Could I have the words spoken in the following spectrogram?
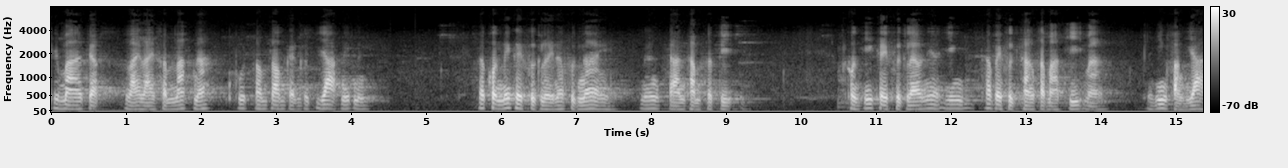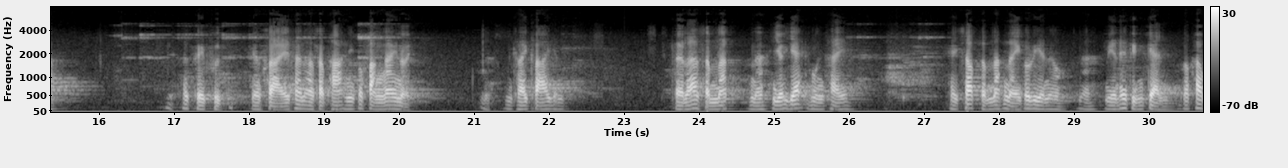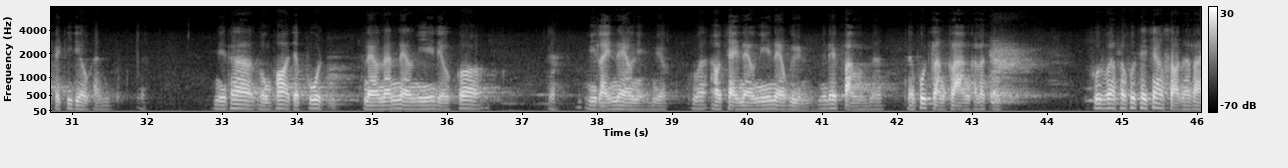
ที่มาจากหลายๆสำนักนะ พูดพร้อมๆกันก็ยากนิดนึง ถ้าคนไม่เคยฝึกเลยนะ ฝึกง่าย เรื่องการทำสติ คนที่เคยฝึกแล้วเนี่ย ยิ่งถ้าไปฝึกทางสมาธิมา ยิ่งฟังยาก ถ้าเคยฝึกอย่างสายท่านอาสภะนี่ก็ฟังง่ายหน่อยมันคล้ายๆกัน แต่ละสำนักนะเยอะแยะเมืองไทยใค รชอบสำนักไหนก็เรียนเอานะเรียนให้ถึงแก่นก็เข้าไปที่เดียวกันนี่ถ้าหลวงพ่อจะพูดแนวนั้นแนวนี้ เดี๋ยวก็นะมีหลายแนวเนี่ยเดี๋ยวว่าเอาใจแนวนี้แนวอื่นไม่ได้ฟังนะเดี๋ยวพูดกลางๆกันแล้วกันพูดว่าพระพุทธเจ้าสอนอะไร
